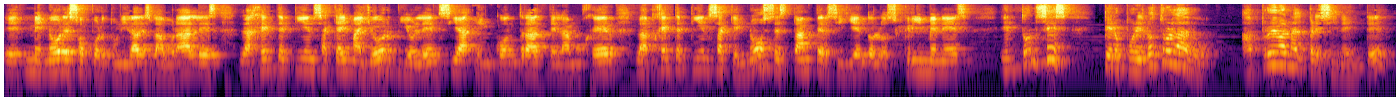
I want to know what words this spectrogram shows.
eh, menores oportunidades laborales, la gente piensa que hay mayor violencia en contra de la mujer, la gente piensa que no se están persiguiendo los crímenes. Entonces, pero por el otro lado, aprueban al presidente,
